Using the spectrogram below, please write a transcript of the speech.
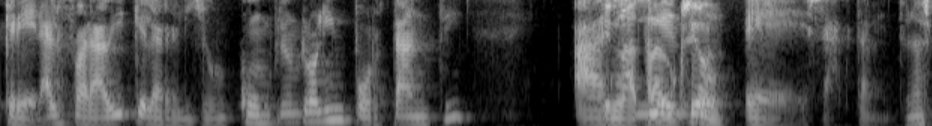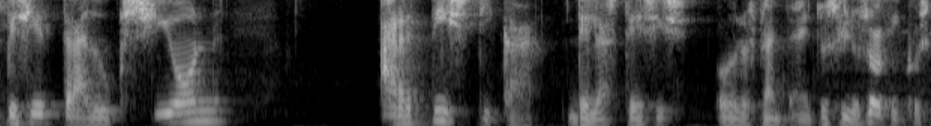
creer al Farabi que la religión cumple un rol importante en la traducción. exactamente, una especie de traducción artística de las tesis o de los planteamientos filosóficos.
